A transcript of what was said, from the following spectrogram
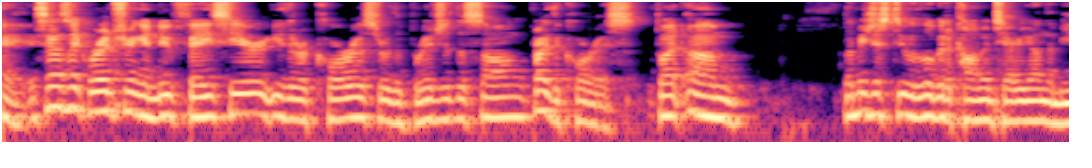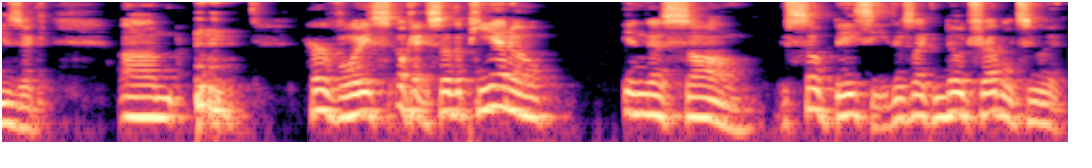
It sounds like we're entering a new phase here, either a chorus or the bridge of the song, probably the chorus. But um, let me just do a little bit of commentary on the music. Um, her voice, okay, so the piano in this song is so bassy. There's like no treble to it,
